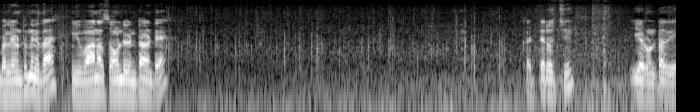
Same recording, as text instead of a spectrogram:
భలే ఉంటుంది కదా ఈ వాన సౌండ్ వింటా ఉంటే. కత్తెర వచ్చి ఇక్కడ ఉంటుంది.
